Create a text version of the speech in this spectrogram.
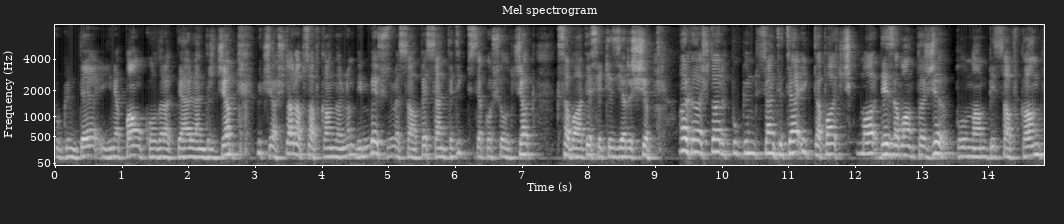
Bugün de yine Banko olarak değerlendireceğim. 3 yaşlı Arap safkanlarının 1500 mesafe sentetik piste koşulacak kısa vade 8 yarışı. Arkadaşlar bugün Sentite ilk defa çıkma dezavantajı bulunan bir safkan,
